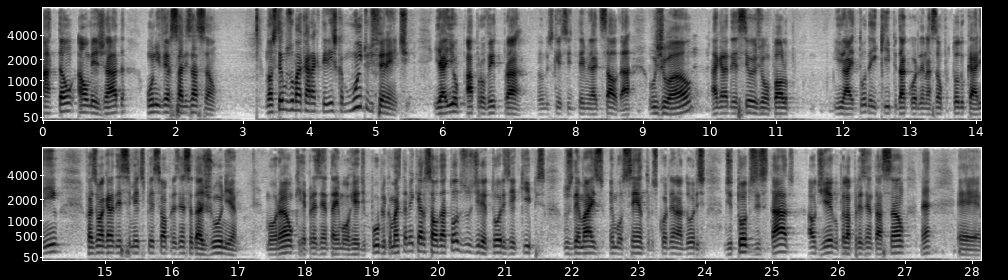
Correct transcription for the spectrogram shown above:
a tão almejada universalização. Nós temos uma característica muito diferente. E aí eu aproveito para, não esqueci de terminar de saudar o João, agradecer o João Paulo e aí toda a equipe da coordenação por todo o carinho, fazer um agradecimento especial à presença da Júnia Mourão, que representa a Hemorrede Pública, mas também quero saudar todos os diretores e equipes dos demais hemocentros, coordenadores de todos os estados, ao Diego pela apresentação. Né? É,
